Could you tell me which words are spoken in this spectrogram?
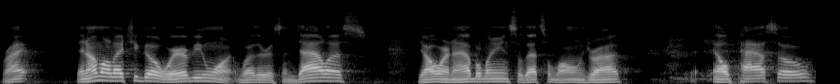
Right? Then I'm going to let you go wherever you want, whether it's in Dallas, y'all are in Abilene, so that's a long drive, El Paso,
